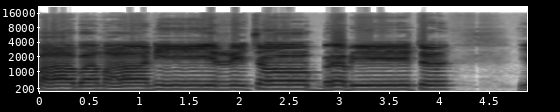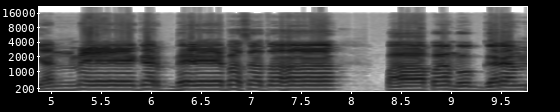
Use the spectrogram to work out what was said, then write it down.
पावमानीर्रिचोऽब्रवीत् यन्मे गर्भे वसतः पापमुग्रम्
